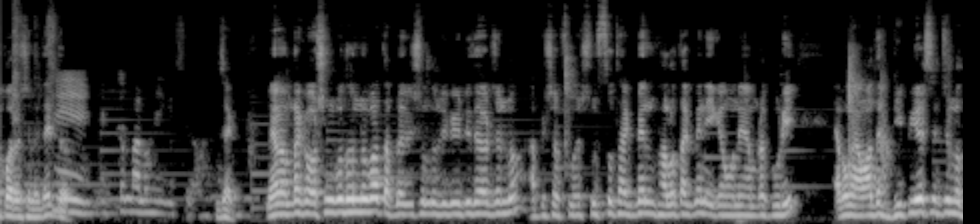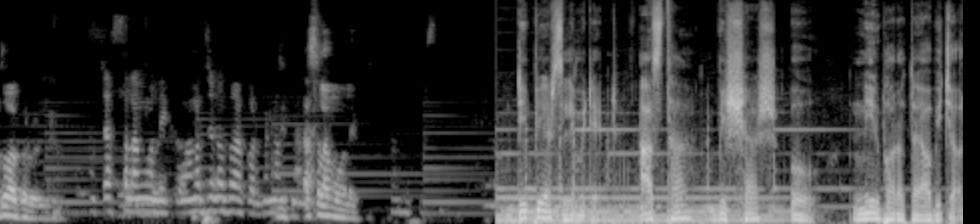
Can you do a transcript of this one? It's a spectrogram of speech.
অপারেশনে তাই তো? হ্যাঁ একদম ভালো হয়ে গেছি। যাক ম্যাম আপনাকে অসংখ্য ধন্যবাদ আপনার এই সুন্দর রিভিউটি দেওয়ার জন্য। আপনি সবসময় সুস্থ থাকবেন ভালো থাকবেন এই কামনে আমরা করি। এবং আমাদের ডিপিএস এর জন্য দোয়া করবেন। আচ্ছা আসসালামু আলাইকুম। আমার জন্য দোয়া করবেন আপনারা। আসসালামু আলাইকুম। ডিপিয়ার্স লিমিটেড আস্থা বিশ্বাস ও নির্ভরতায় অবিচল।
